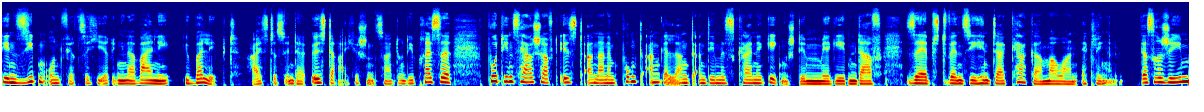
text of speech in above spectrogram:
den 47-jährigen Nawalny überlebt, heißt es in der österreichischen Zeitung Die Presse. Putins Herrschaft ist an einem Punkt angelangt, an dem es keine Gegenstimmen mehr geben darf, selbst wenn sie hinter Kerkermauern erklingen. Das Regime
